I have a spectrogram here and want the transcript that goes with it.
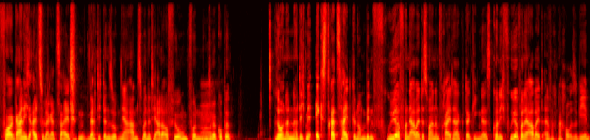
vor gar nicht allzu langer Zeit, dachte ich dann so, ja, abends war eine Theateraufführung von Mhm. unserer Gruppe. So, und dann hatte ich mir extra Zeit genommen, bin früher von der Arbeit, das war an einem Freitag, da ging das, konnte ich früher von der Arbeit einfach nach Hause gehen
